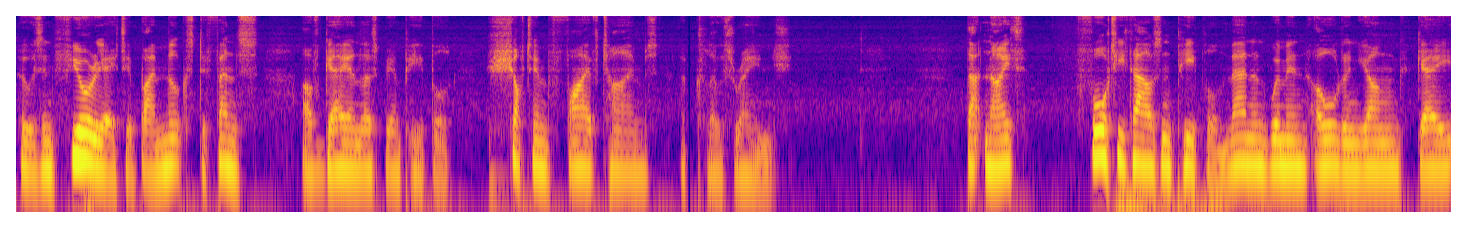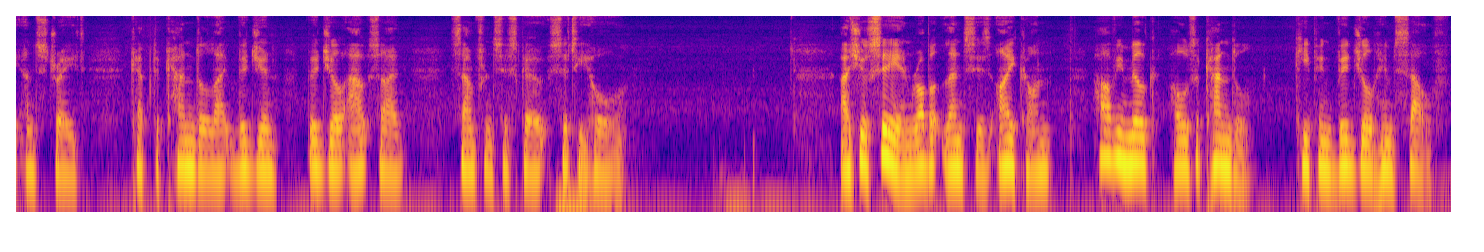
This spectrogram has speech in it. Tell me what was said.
who was infuriated by Milk's defence of gay and lesbian people, shot him five times at close range. That night, 40,000 people, men and women, old and young, gay and straight, kept a candlelight vigil, vigil outside San Francisco City Hall. As you'll see in Robert Lentz's icon, Harvey Milk holds a candle, keeping vigil himself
